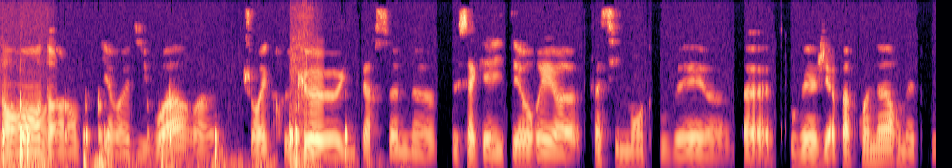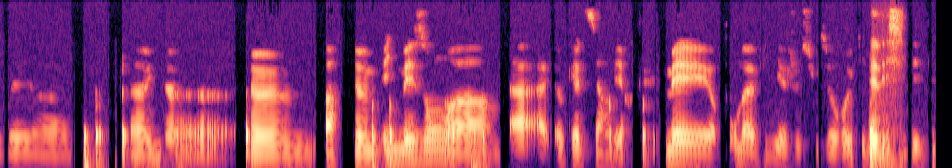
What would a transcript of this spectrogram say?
dans, dans l'Empire d'Ivoire. J'aurais cru qu'une personne euh, de sa qualité aurait euh, facilement trouvé, euh, euh, trouvé, pas preneur, mais trouvé euh, une, euh, ah, une, une maison à, à- à- auquel servir. Mais pour ma vie, je suis heureux qu'il ait décidé. de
